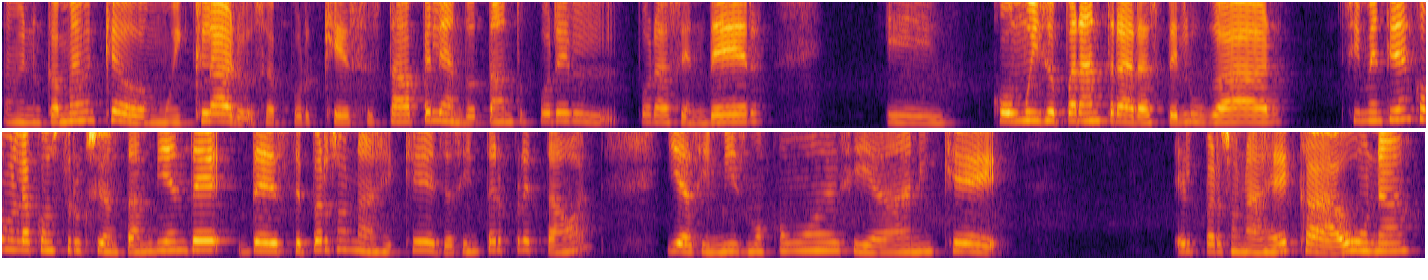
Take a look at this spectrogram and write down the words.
A mí nunca me quedó muy claro, o sea, por qué se estaba peleando tanto por el, por ascender, eh, cómo hizo para entrar a este lugar. Si me entienden, como la construcción también de, de este personaje que ellas interpretaban, y asimismo, como decía Dani, que el personaje de cada una,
